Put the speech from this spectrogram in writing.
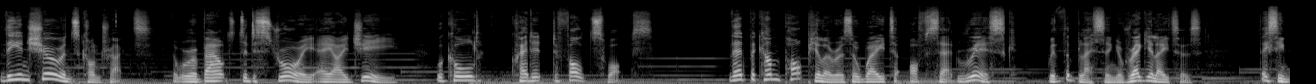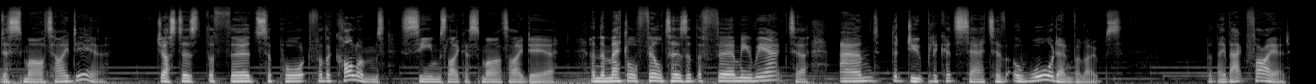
The insurance contracts that were about to destroy AIG were called credit default swaps. They'd become popular as a way to offset risk with the blessing of regulators. They seemed a smart idea, just as the third support for the columns seems like a smart idea, and the metal filters at the Fermi reactor, and the duplicate set of award envelopes. But they backfired.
